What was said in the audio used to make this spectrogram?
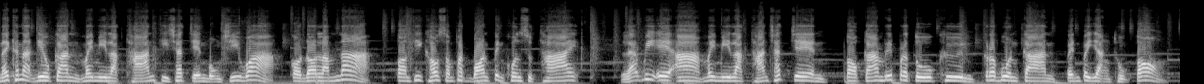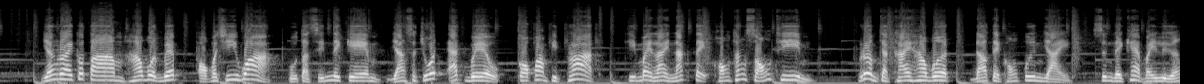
ในขณะเดียวกันไม่มีหลักฐานที่ชัดเจนบ่งชี้ว่ากอดอนล้ำหน้า ตอนที่เขาสัมผัสบอลเป็นคนสุดท้าย และ VAR ไม่มีหลักฐานชัดเจน ต่อการริบประตูคืน กระบวนการเป็นไปอย่างถูกต้องอย่างไรก็ตามฮาวเวิร์ดเว็บออกมาชี้ว่า ผู้ตัดสินในเกมอย่างสจวตแอดเวลก่อความผิดพลาดที่ไม่ไล่นักเตะของทั้งสองทีม เริ่มจากคายฮาวเวิร์ดดาวเตะของปืนใหญ่ ซึ่งได้แค่ใบเหลือง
